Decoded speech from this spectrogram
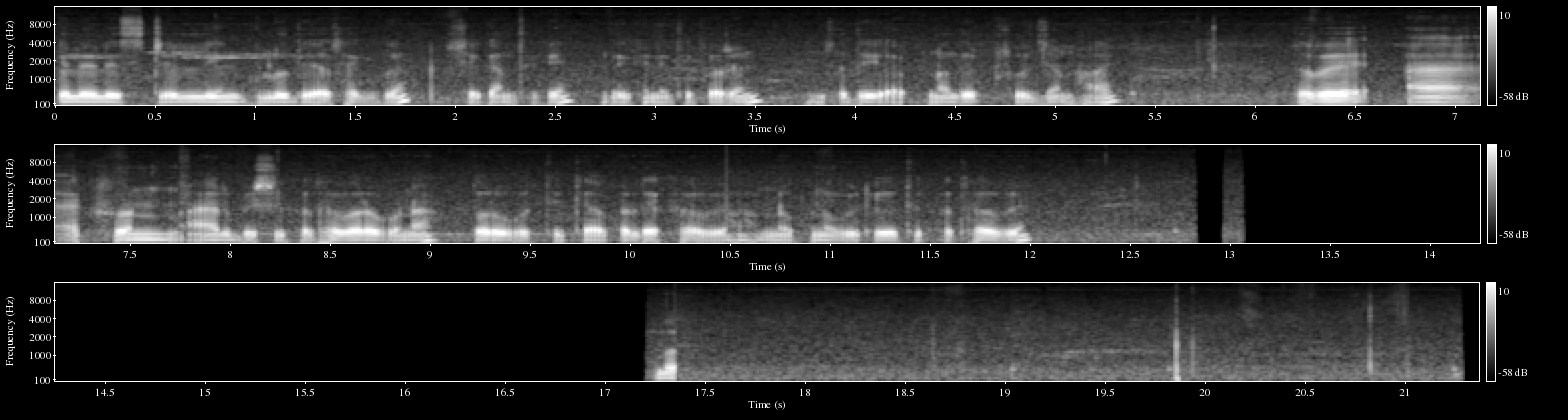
প্লে লিস্টের লিঙ্কগুলো দেওয়া থাকবে, সেখান থেকে দেখে নিতে পারেন যদি আপনাদের প্রয়োজন হয়। তবে এখন আর বেশি কথা বাড়াবো না। পরবর্তীতে আবার দেখা হবে, অন্য কোনো ভিডিওতে কথা হবে।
